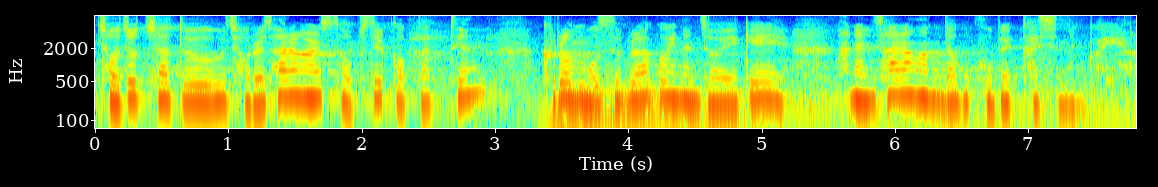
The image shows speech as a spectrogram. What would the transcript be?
저조차도 저를 사랑할 수 없을 것 같은 그런 모습을 하고 있는 저에게 하나님 사랑한다고 고백하시는 거예요.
